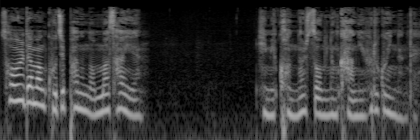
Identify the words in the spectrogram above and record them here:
서울대만 고집하는 엄마 사이엔 이미 건널 수 없는 강이 흐르고 있는데.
